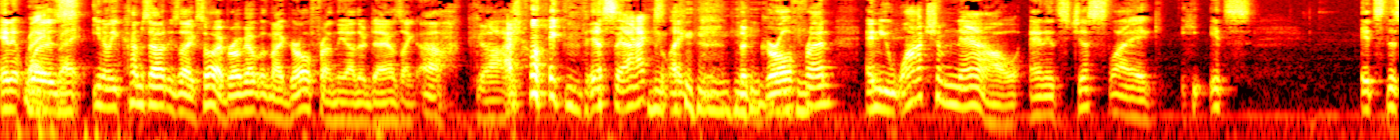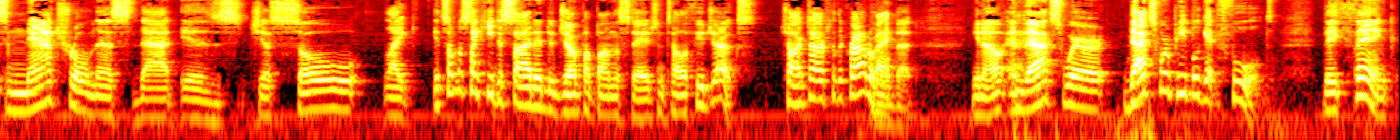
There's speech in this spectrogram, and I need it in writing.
And it Right, was, right. you know, he comes out. and He's like, "So I broke up with my girlfriend the other day." I was like, "Oh God!" like this act, like the girlfriend. And you watch him now, and it's just like he, it's it's this naturalness that is just so like it's almost like he decided to jump up on the stage and tell a few jokes talk talk to the crowd a Right. little bit you know? And that's where that's where people get fooled. They think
